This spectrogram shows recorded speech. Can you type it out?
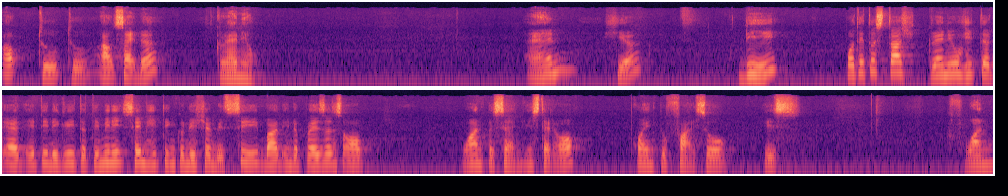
out to, to outside the granule. And here D potato starch granule heated at 80 degree 30 minutes same heating condition with C but in the presence of 1% instead of 0.25 so is 1%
